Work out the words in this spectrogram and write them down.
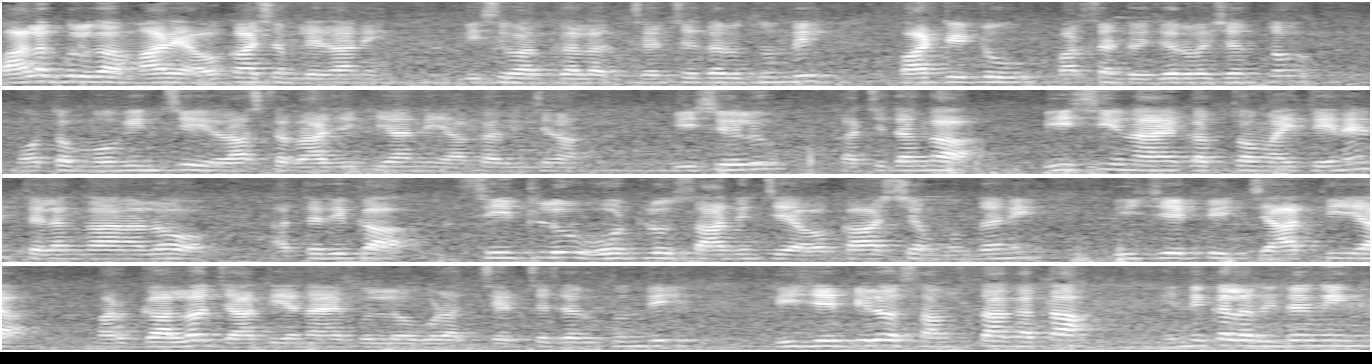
పాలకులుగా మారే అవకాశం లేదా అని బీసీ వర్గాల చర్చ జరుగుతుంది. ఫార్టీ టూ పర్సెంట్ రిజర్వేషన్తో మొత్తం మోగించి రాష్ట్ర రాజకీయాన్ని ఆకర్షించిన బీసీలు ఖచ్చితంగా బీసీ నాయకత్వం అయితేనే తెలంగాణలో అత్యధిక సీట్లు ఓట్లు సాధించే అవకాశం ఉందని బీజేపీ జాతీయ వర్గాల్లో జాతీయ నాయకుల్లో కూడా చర్చ జరుగుతుంది. బీజేపీలో సంస్థాగత ఎన్నికల రిటర్నింగ్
